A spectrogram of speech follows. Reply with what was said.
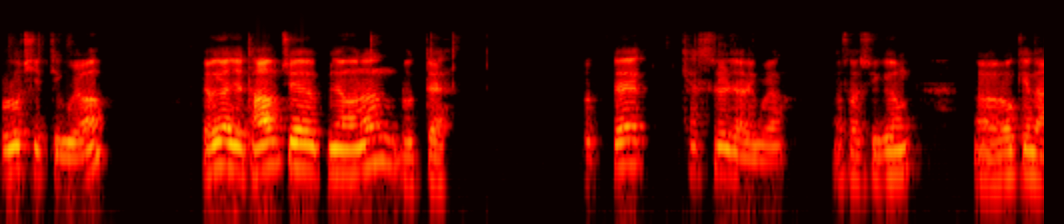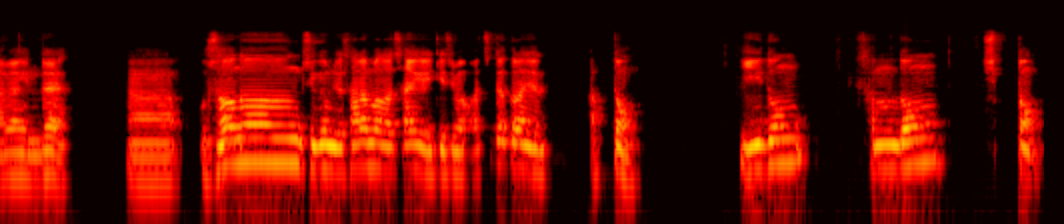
블루시티고요. 여기가 이제 다음 주에 분양하는 롯데 롯데 캐슬 자리고요. 그래서 지금 어, 이렇게 남양인데 어, 우선은 지금 이제 사람마다 차이가 있겠지만 어찌됐거나 이제 앞동, 2동, 3동, 10동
